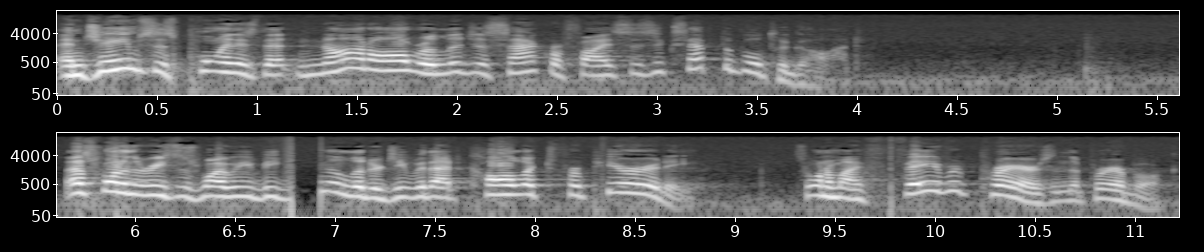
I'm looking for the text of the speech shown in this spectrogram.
And James's point is that not all religious sacrifice is acceptable to God. That's one of the reasons why we begin the liturgy with that collect for purity. It's one of my favorite prayers in the prayer book.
